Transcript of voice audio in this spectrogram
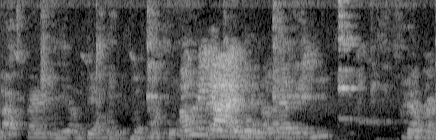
หลับไปเอาให้ยายลูกแล้วแกนี่เดี๋ยวกัน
